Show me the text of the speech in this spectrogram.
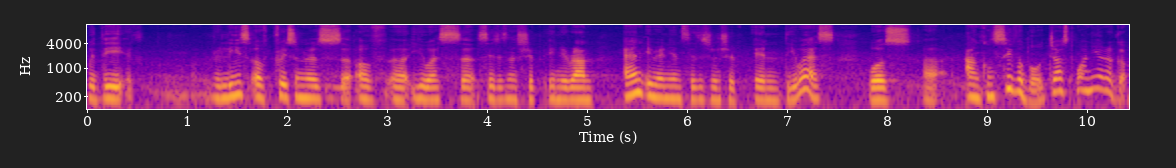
with the release of prisoners of US uh, citizenship in Iran and Iranian citizenship in the US was uh, unconceivable just one year ago.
